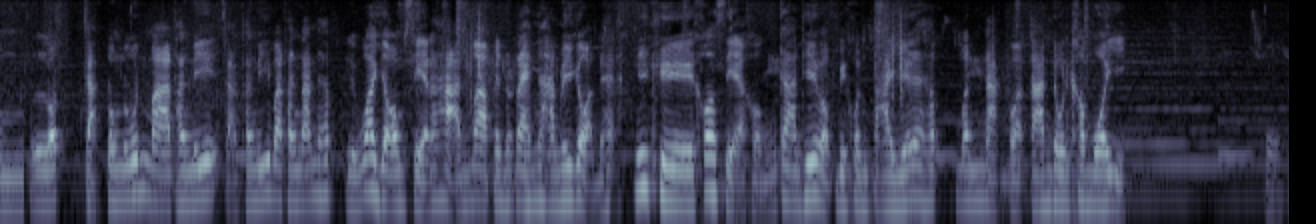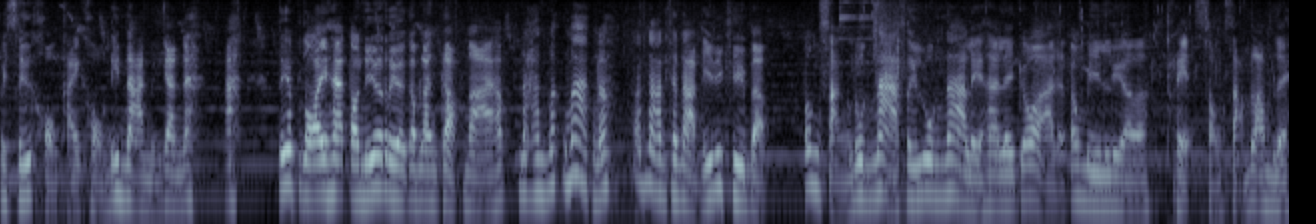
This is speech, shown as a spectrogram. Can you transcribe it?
มลดจากตรงนู้นมาทางนี้จากทางนี้มาทางนั้นนะครับ หรือว่ายอมเสียทหารมาเป็นแรงงานไว้ก่อนนะฮะนี่คือข้อเสียของการที่แบบมีคนตายเยอะครับ มันหนักกว่าการโดนขโมยอีก โอ้ไปซื้อของขายของนี่นานเหมือนกันนะอะเรียบร้อยฮะ ตอนนี้เรือกำลังกลับมาครับ นานมากๆเนาะถ้านานขนาดนี้นี่คือแบบต้องสั่งล่วงหน้าซื้อล่วงหน้าเลยฮะเลยก็อาจจะต้องมีเรือเทรด2อสามลำเลย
